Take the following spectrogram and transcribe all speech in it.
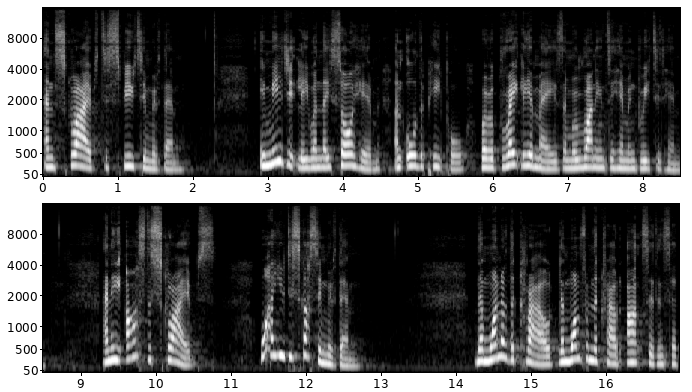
and scribes disputing with them. Immediately, when they saw him and all the people were greatly amazed and were running to him and greeted him. And he asked the scribes, What are you discussing with them? Then one of the crowd, then one from the crowd answered and said,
